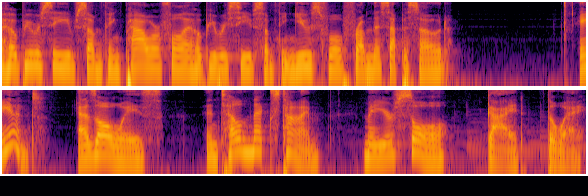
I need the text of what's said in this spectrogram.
I hope you received something powerful. I hope you received something useful from this episode. And, as always, until next time, may your soul guide the way.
